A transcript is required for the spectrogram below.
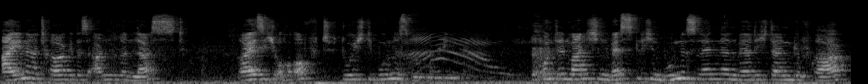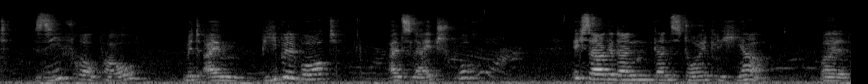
einer trage des anderen Last, reise ich auch oft durch die Bundesrepublik. Und in manchen westlichen Bundesländern werde ich dann gefragt, Sie, Frau Pau, mit einem Bibelwort als Leitspruch? Ich sage dann ganz deutlich ja, weil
